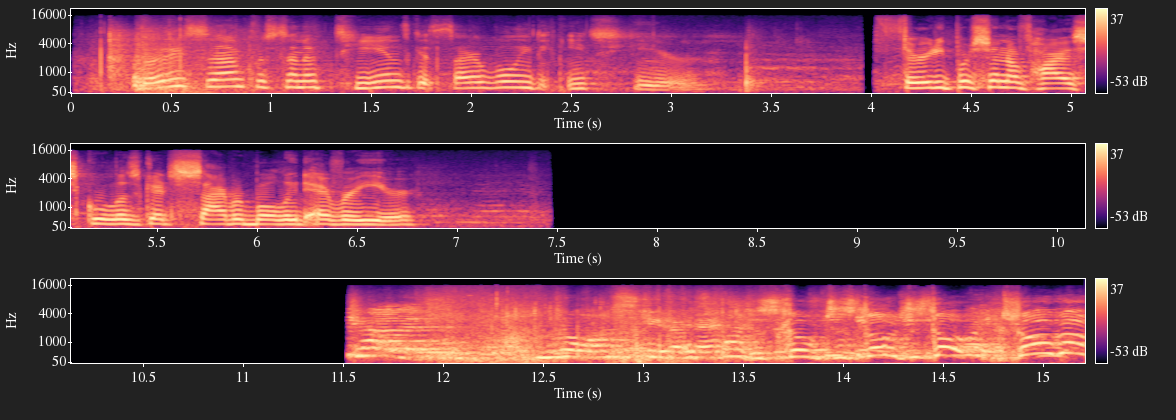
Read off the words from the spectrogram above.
37% of teens get cyberbullied each year. 30% of high schoolers get cyberbullied every year. Just go, just go, just go, go, go!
